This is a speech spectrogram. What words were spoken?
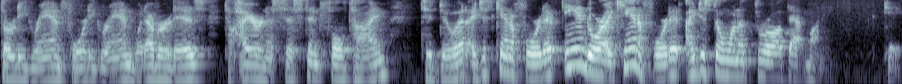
30 grand, 40 grand, whatever it is to hire an assistant full time to do it. I just can't afford it. And or I can't afford it. I just don't want to throw out that money. Okay.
